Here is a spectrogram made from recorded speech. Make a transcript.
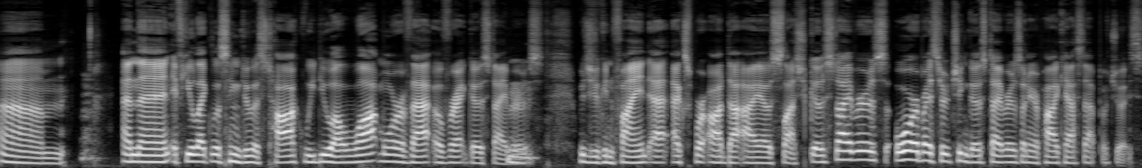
Um, and then if you like listening to us talk, we do a lot more of that over at Ghost Divers, which you can find at exportaud.io slash ghost divers or by searching Ghost Divers on your podcast app of choice.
